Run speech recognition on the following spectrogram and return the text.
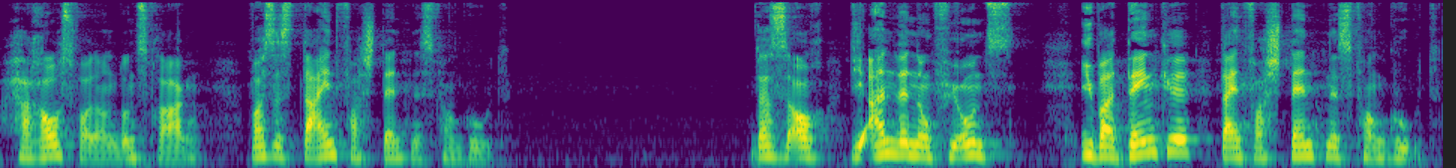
herausfordern und uns fragen, was ist dein Verständnis von gut? Das ist auch die Anwendung für uns. Überdenke dein Verständnis von gut.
